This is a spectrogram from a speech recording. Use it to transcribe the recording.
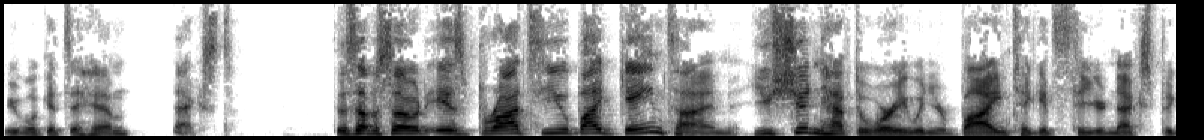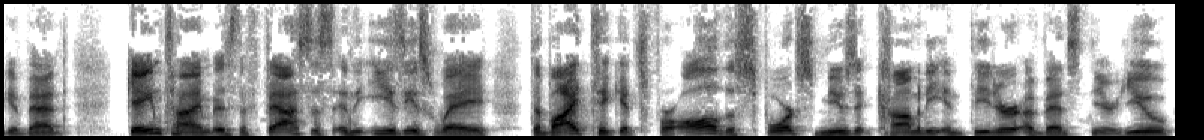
We will get to him next. This episode is brought to you by Gametime. You shouldn't have to worry when you're buying tickets to your next big event. Gametime is the fastest and the easiest way to buy tickets for all the sports, music, comedy, and theater events near you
